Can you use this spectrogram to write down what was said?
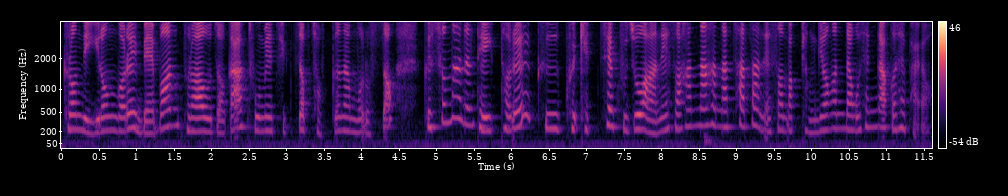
그런데 이런 거를 매번 브라우저가 DOM에 직접 접근함으로써 그 수많은 데이터를 그 객체 구조 안에서 하나하나 찾아내서 막 변경한다고 생각을 해봐요.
